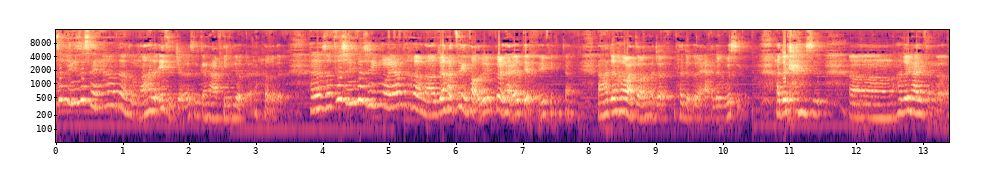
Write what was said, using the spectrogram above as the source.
这瓶是谁喝的什么？然后他就一直觉得是跟他拼酒的人喝的，他就说不行不行，我要喝。然后就他自己跑去柜台又点了一瓶这样，然后他就喝完之后，他就他就对他就不行，他就开始嗯，他就开始整个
